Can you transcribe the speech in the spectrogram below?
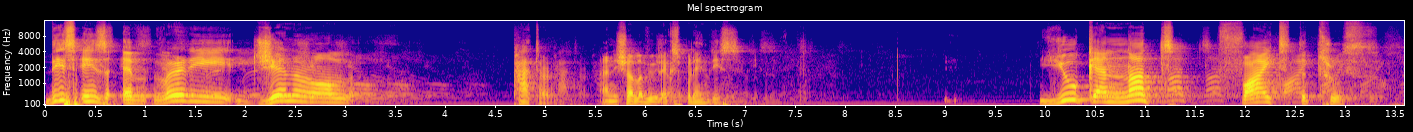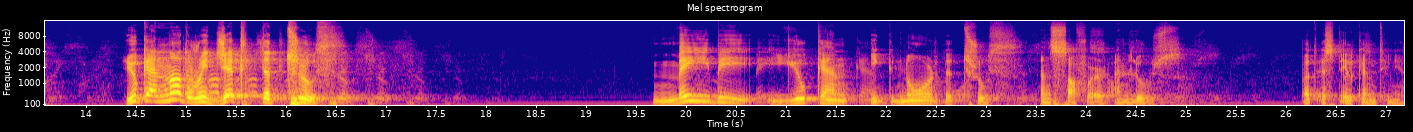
This is a very general pattern, and inshallah we will explain this. You cannot fight the truth. You cannot reject the truth. Maybe you can ignore the truth and suffer and lose, but still continue.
